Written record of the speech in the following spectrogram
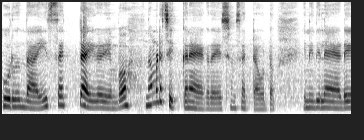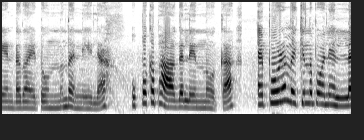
കുറുതായി സെറ്റായി കഴിയുമ്പോൾ നമ്മുടെ ചിക്കൻ ഏകദേശം സെറ്റാവും കേട്ടോ ഇനി ഇതിൽ ആഡ് ചെയ്യേണ്ടതായിട്ട് ഒന്നും തന്നെയില്ല. ഉപ്പൊക്കെ പാകല്ലേ എന്ന് നോക്കുക എപ്പോഴും വെക്കുന്ന പോലെ എല്ലാ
